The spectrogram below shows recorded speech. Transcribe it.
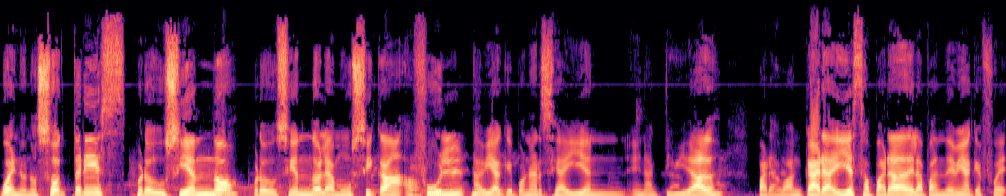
Bueno, nosotros produciendo, produciendo la música a, A full, full, había que ponerse ahí en, en actividad para bancar ahí esa parada de la pandemia que fue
